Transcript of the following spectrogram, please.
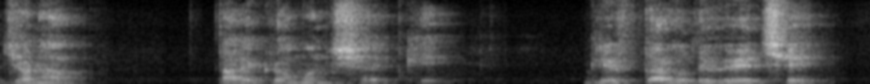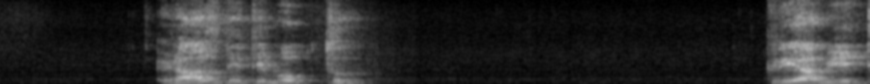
জনাব তারেক রহমান সাহেবকে। গ্রেফতার হতে হয়েছে রাজনীতি মুক্ত ক্রীড়াবিদ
